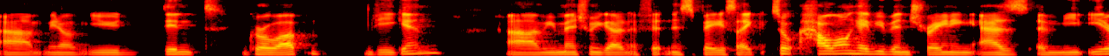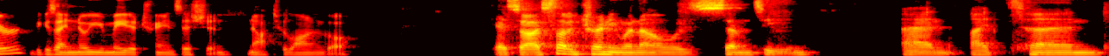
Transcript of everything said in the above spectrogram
Um, you know, you didn't grow up vegan. Um, you mentioned you got in a fitness space. Like, so how long have you been training as a meat eater? Because I know you made a transition not too long ago. Yeah, so I started training when I was 17 and I turned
